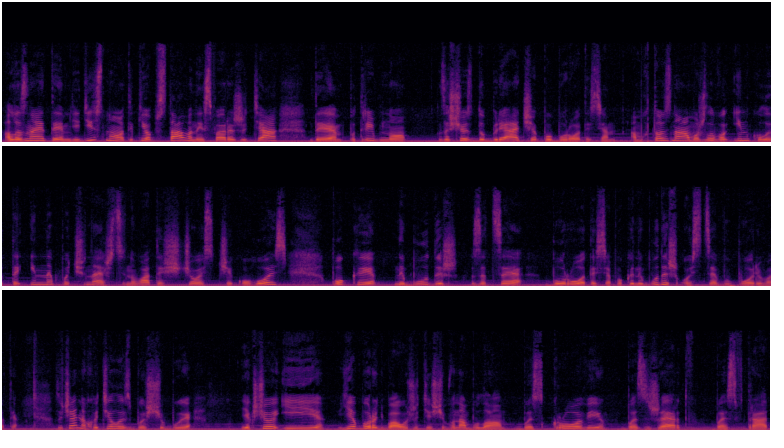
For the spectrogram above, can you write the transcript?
Але знаєте, є дійсно такі обставини і сфери життя, де потрібно. За щось добряче поборотися. А хто знає, можливо, інколи ти і не почнеш цінувати щось чи когось, поки не будеш за це боротися, поки не будеш ось це виборювати. Звичайно, хотілося б, щоб Якщо і є боротьба у житті, щоб вона була без крові, без жертв, без втрат.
